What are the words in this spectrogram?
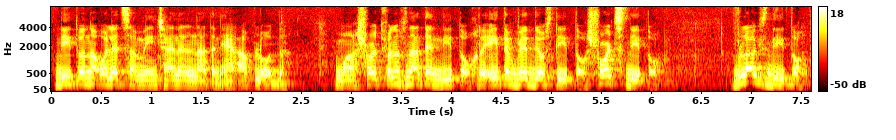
dito na ulit sa main channel natin i-upload. Yung mga short films natin dito, creative videos dito, shorts dito, vlogs dito.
